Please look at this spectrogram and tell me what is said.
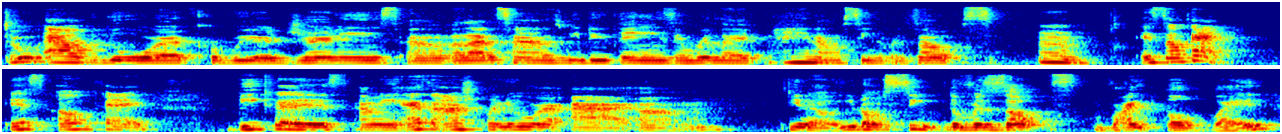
Throughout your career journeys, um, a lot of times we do things and we're like, man, I don't see the results. Mm, it's okay. It's okay. Because, I mean, as an entrepreneur, I, um, you know, you don't see the results right away,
